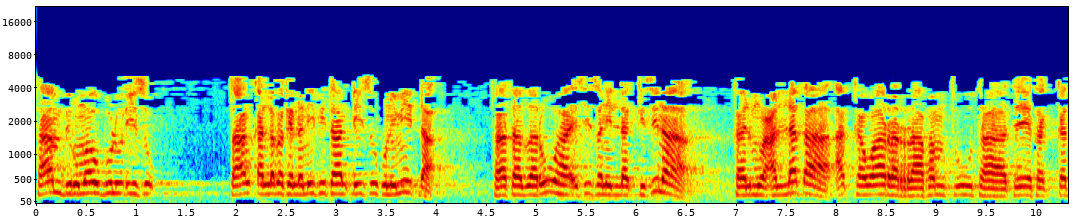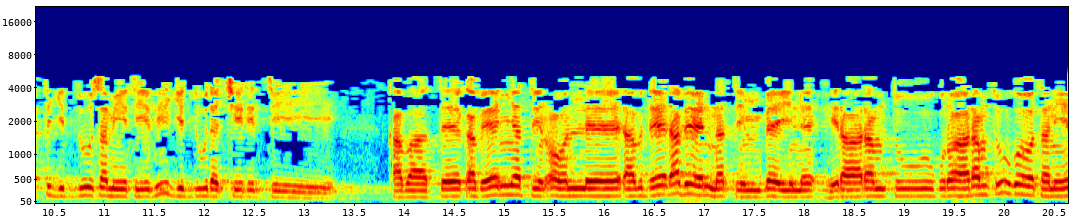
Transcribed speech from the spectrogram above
taan birumaa buluu dhiisu taan qallaba kennanii fi taan dhiisuu kun miidha fatadaruuha isiisan hin lakkisinaa kalmucallaqaa akka waan rarraafamtuu taatee takkatti jidduu samiitii fi jidduu dachiititti. Qabaattee qabeenyattiin oollee dhabdee dhabeennattiin beeyne hiraaramtuu guraaramtuu gootanii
